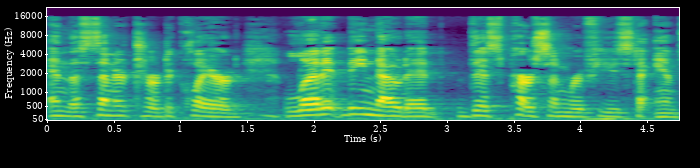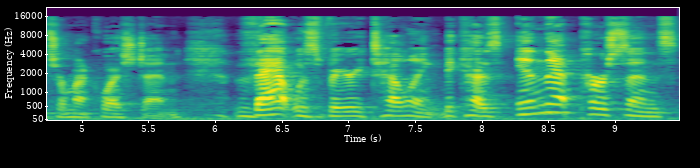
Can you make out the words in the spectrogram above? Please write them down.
and the senator declared, Let it be noted, this person refused to answer my question. That was very telling because in that person's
